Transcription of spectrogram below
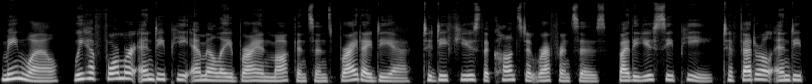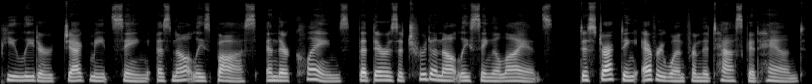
Meanwhile, we have former NDP MLA Brian Malkinson's bright idea to defuse the constant references by the UCP to federal NDP leader Jagmeet Singh as Notley's boss and their claims that there is a Trudeau Notley Singh alliance, distracting everyone from the task at hand.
